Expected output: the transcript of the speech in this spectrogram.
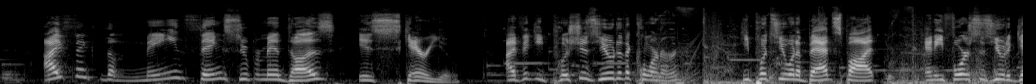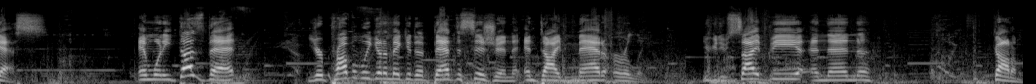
I think the main thing Superman does is scare you. I think he pushes you to the corner, he puts you in a bad spot, and he forces you to guess. And when he does that, you're probably going to make it a bad decision and die mad early. You can do side B, and then Got him.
